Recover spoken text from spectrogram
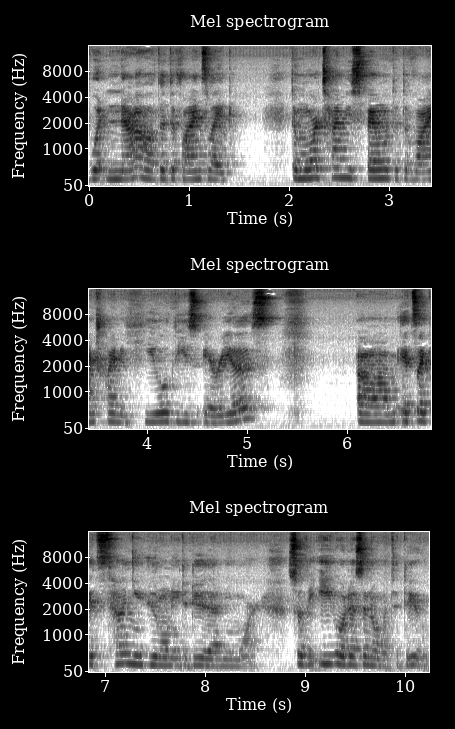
what now the divine's like, the more time you spend with the divine trying to heal these areas, um, it's like it's telling you you don't need to do that anymore. So the ego doesn't know what to do.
